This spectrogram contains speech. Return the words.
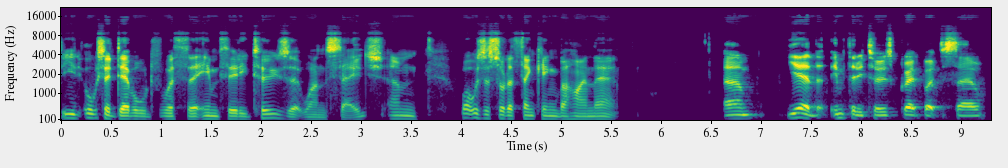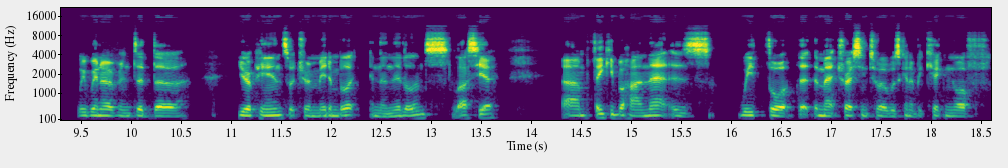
You also dabbled with the M32s at one stage. Um, what was the sort of thinking behind that? Um, yeah, the M32s, is a great boat to sail. We went over and did the Europeans, which were in Medemblik in the Netherlands last year. Um, thinking behind that is we thought that the match racing tour was going to be kicking off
